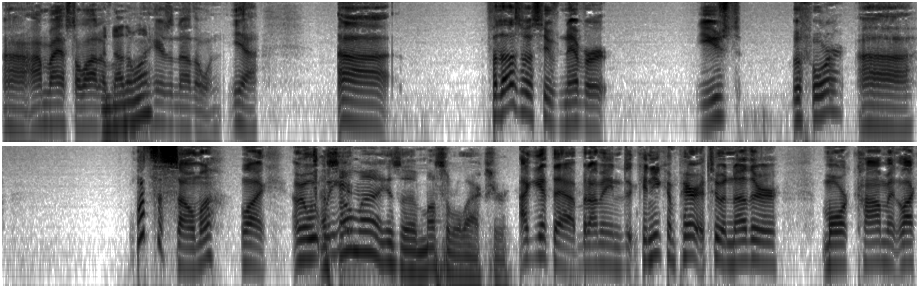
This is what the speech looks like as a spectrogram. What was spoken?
Uh, I'm asked a lot of another them. one. Here's another one. Yeah. Uh, for those of us who've never used before, uh, what's a soma? Like, I mean, we, a soma is a muscle relaxer. I get that, but I mean, can you compare it to another more common. Like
